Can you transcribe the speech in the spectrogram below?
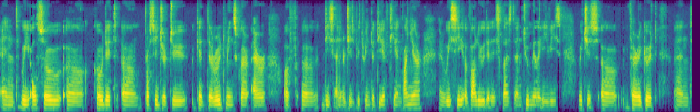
And we also uh, coded a procedure to get the root mean square error of uh, these energies between the DFT and Wannier and we see a value that is less than 2 millieVs which is uh, very good. And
